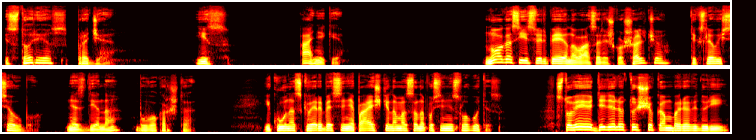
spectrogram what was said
Istorijos pradžia. Jis. Anikė. Nuogas jis virpėjo nuo vasariško šalčio, tiksliau iš siaubo, nes diena buvo karšta. Į kūną skverbėsi nepaaiškinamas anapusinis slogutis. Stovėjo didelio tuščio kambario vidury,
